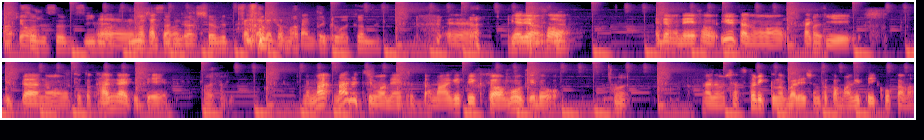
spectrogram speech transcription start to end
今日。そうです、そうです。今、うんミーさんが喋ってた感じ全くわかんない。うんいや、でもそう。えでもね、そう、ゆうたのさっき言ったのをちょっと考えてて、はいはい。まあま、マルチもね、ちょっとまあ上げていくとは思うけど、はい。あでもシャツトリックのバリエーションとかも上げていこうかな。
